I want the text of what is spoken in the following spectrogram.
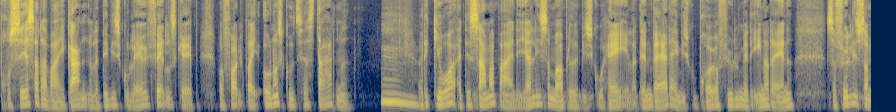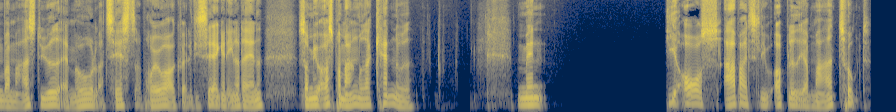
processer, der var i gang, eller det, vi skulle lave i fællesskab, hvor folk var i underskud til at starte med. Mm. Og det gjorde, at det samarbejde, jeg ligesom oplevede, vi skulle have, eller den hverdag, vi skulle prøve at fylde med det ene og det andet, selvfølgelig som var meget styret af mål og test og prøver og kvalificering af det ene og det andet, som jo også på mange måder kan noget. Men de års arbejdsliv oplevede jeg meget tungt,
